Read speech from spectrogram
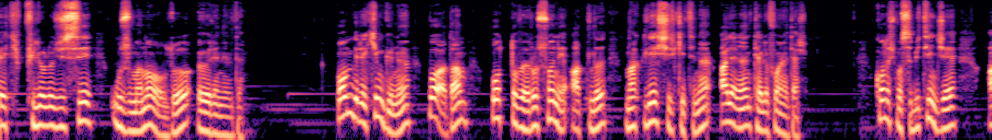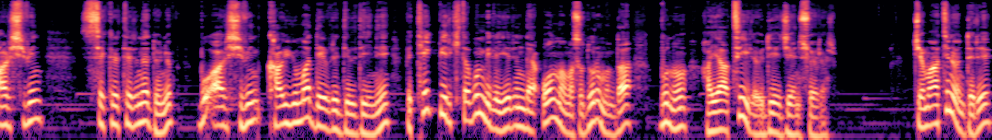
ve filolojisi uzmanı olduğu öğrenildi. 11 Ekim günü bu adam Otto ve Rossoni adlı nakliye şirketine alenen telefon eder. Konuşması bitince arşivin sekreterine dönüp bu arşivin kayyuma devredildiğini ve tek bir kitabın bile yerinde olmaması durumunda bunu hayatıyla ödeyeceğini söyler. Cemaatin önderi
